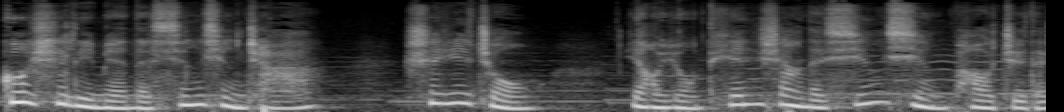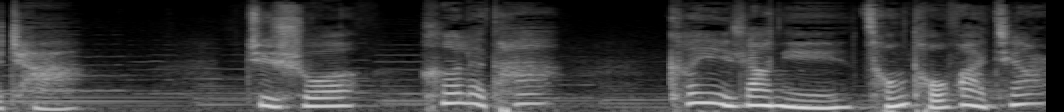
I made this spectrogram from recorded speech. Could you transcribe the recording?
故事里面的星星茶是一种要用天上的星星泡制的茶，据说喝了它可以让你从头发尖儿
